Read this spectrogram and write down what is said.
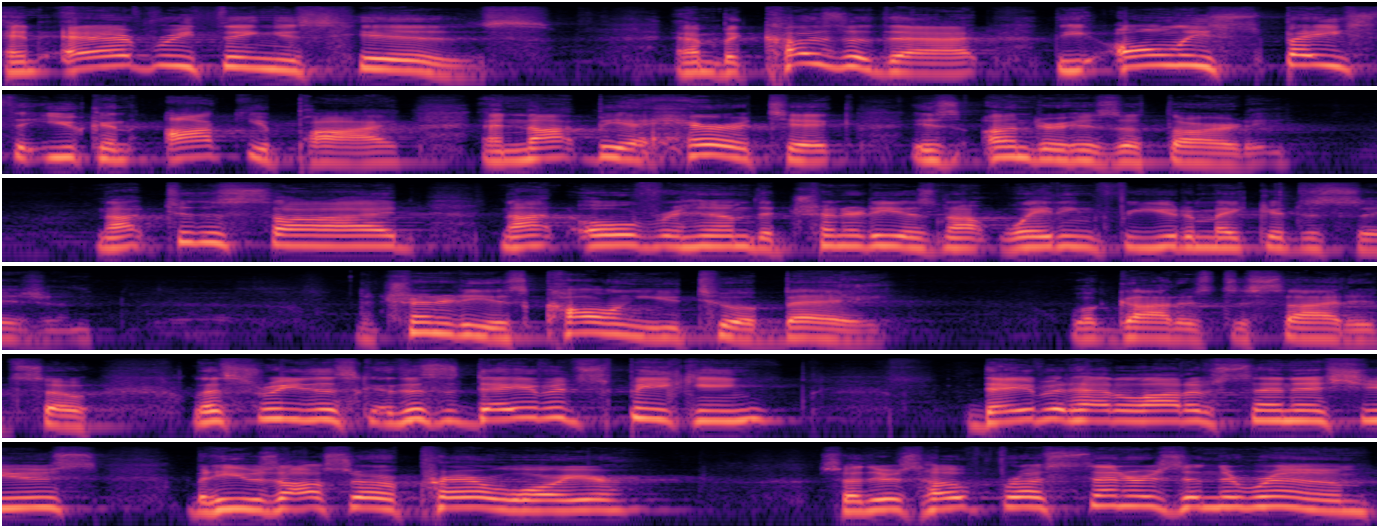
and everything is his. And because of that, the only space that you can occupy and not be a heretic is under his authority. Not to the side, not over him. The Trinity is not waiting for you to make a decision. The Trinity is calling you to obey what God has decided. So let's read this. This is David speaking. David had a lot of sin issues, but he was also a prayer warrior. So there's hope for us sinners in the room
